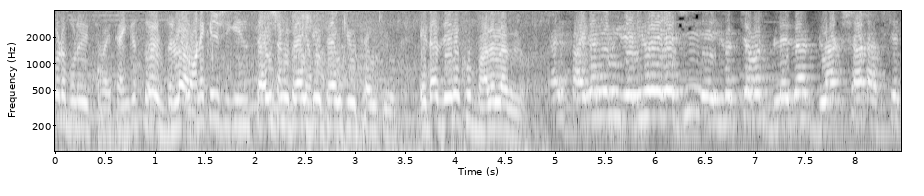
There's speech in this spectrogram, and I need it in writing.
করে বলে দিচ্ছে ভাই থ্যাংক ইউ সো মাচ. অনেক কিছু শিখি thank you thank you thank you thank you এটা জেনে খুব ভালো লাগল। ফাইনালি আমি রেডি হয়ে গেছি। এই হচ্ছে আমার ব্লেজার ব্ল্যাক শার্ট আজকের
